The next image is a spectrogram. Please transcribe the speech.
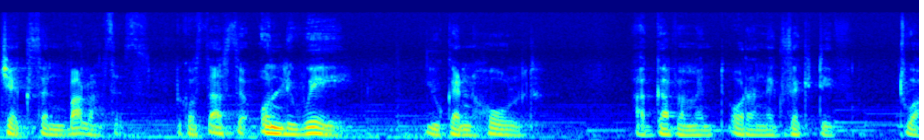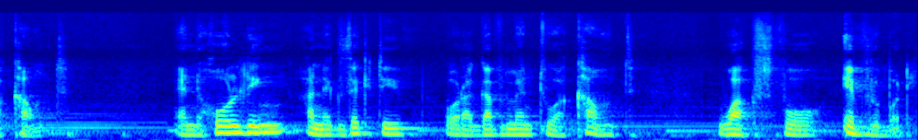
checks and balances, because that's the only way you can hold a government or an executive to account. And holding an executive or a government to account works for everybody.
